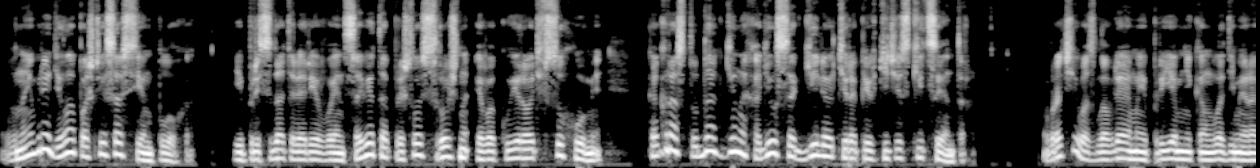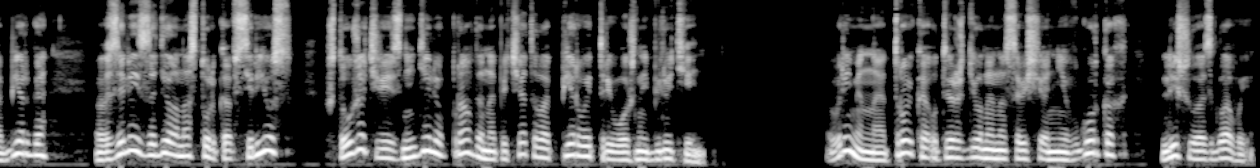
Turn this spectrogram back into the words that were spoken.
В ноябре дела пошли совсем плохо, и председателя Реввоенсовета пришлось срочно эвакуировать в Сухуми, как раз туда, где находился гелиотерапевтический центр. Врачи, возглавляемые преемником Владимира Берга, взялись за дело настолько всерьез, что уже через неделю «Правда» напечатала первый тревожный бюллетень. Временная тройка, утвержденная на совещании в Горках, лишилась главы.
